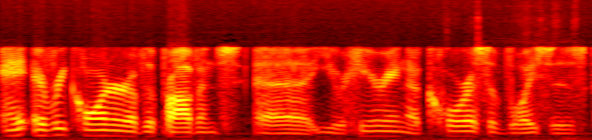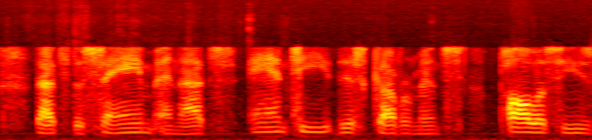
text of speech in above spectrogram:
a- every corner of the province, uh, you're hearing a chorus of voices that's the same, and that's anti this government's policies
